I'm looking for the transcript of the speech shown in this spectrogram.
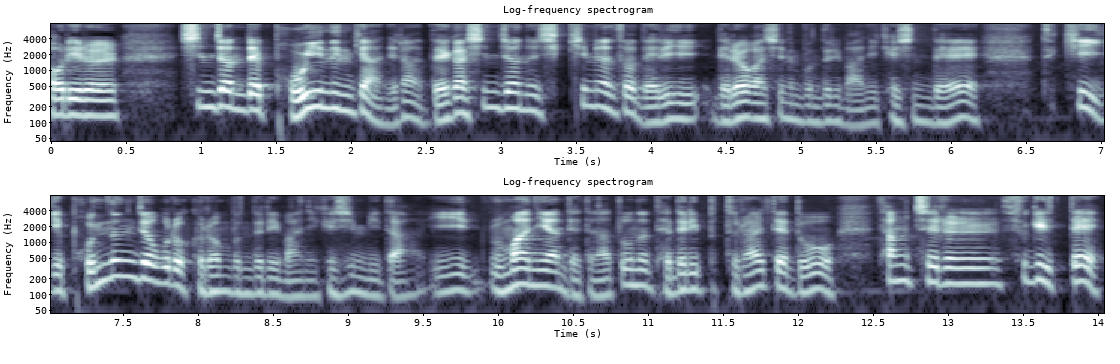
허리를 신전돼 보이는 게 아니라 내가 신전을 시키면서 내리, 내려가시는 분들이 많이 계신데 특히 이게 본능적으로 그런 분들이 많이 계십니다. 이 루마니안 데드나 또는 데드리프트를 할 때도 상체를 숙일 때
